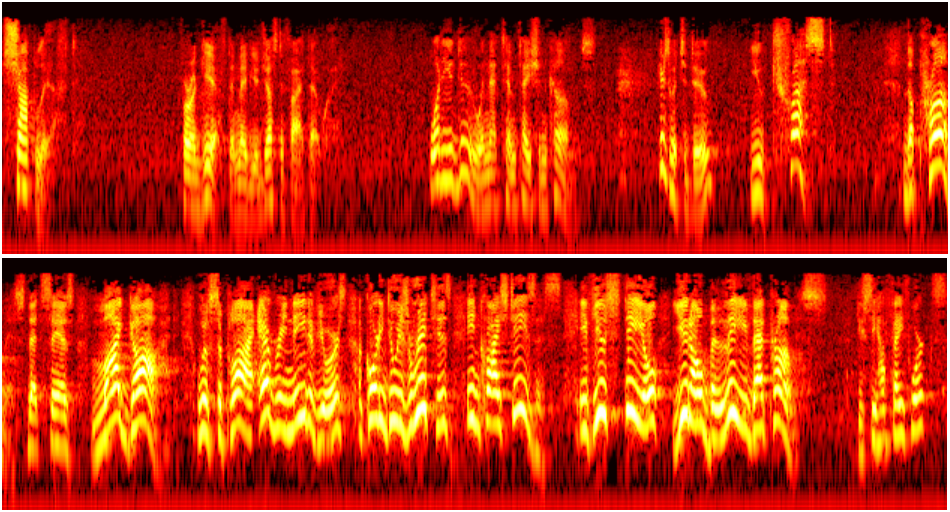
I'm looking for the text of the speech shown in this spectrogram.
Shoplift for a gift, and maybe you justify it that way. What do you do when that temptation comes? Here's what you do. You trust the promise that says, my God will supply every need of yours according to His riches in Christ Jesus. If you steal, you don't believe that promise. You see how faith works?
